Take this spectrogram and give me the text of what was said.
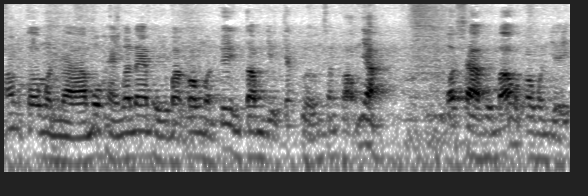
Đó, bà con mình à, mua hàng bên em thì bà con mình cứ yên tâm về chất lượng sản phẩm nha. Có sao thì báo bà con mình vậy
